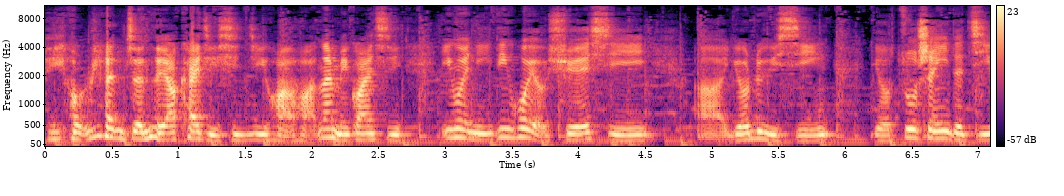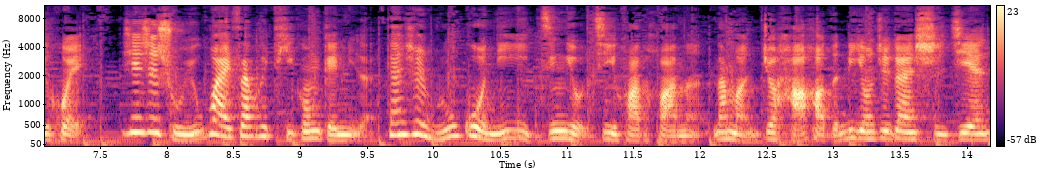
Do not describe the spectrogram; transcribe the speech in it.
没有认真的要开启新计划的话，那没关系，因为你一定会有学习。呃，有旅行，有做生意的机会，这些是属于外在会提供给你的。但是如果你已经有计划的话呢，那么你就好好的利用这段时间，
